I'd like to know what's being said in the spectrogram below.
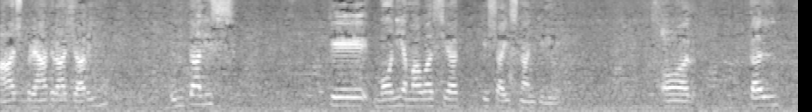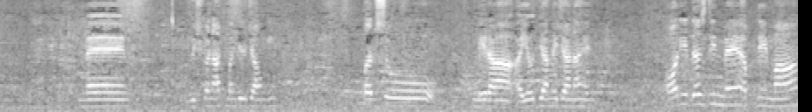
आज प्रयागराज जा रही हूँ। उनतालीस के मौनी अमावस्या के शाही स्नान के लिए। और कल मैं विश्वनाथ मंदिर जाऊँगी। परसों मेरा अयोध्या में जाना है। और ये दस दिन मैं अपने माँ,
